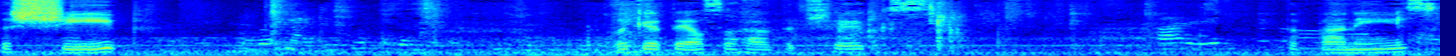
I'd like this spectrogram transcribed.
the sheep. Look at, they also have the chicks, the bunnies.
